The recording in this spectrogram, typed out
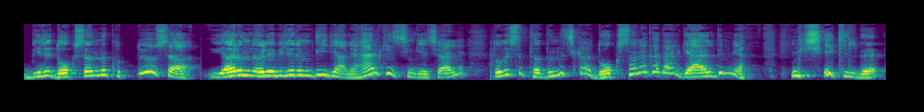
biri 90'ını kutluyorsa yarın ölebilirim değil yani herkes için geçerli. Dolayısıyla tadını çıkar. 90'a kadar geldim ya bir şekilde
